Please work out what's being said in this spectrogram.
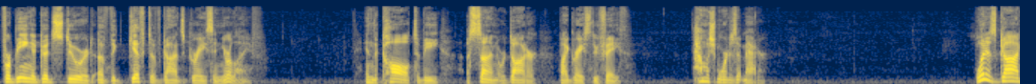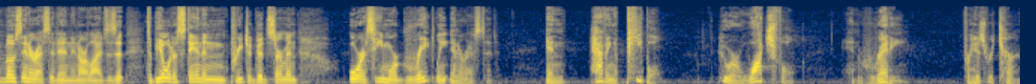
For being a good steward of the gift of God's grace in your life and the call to be a son or daughter by grace through faith. How much more does it matter? What is God most interested in in our lives? Is it to be able to stand and preach a good sermon, or is He more greatly interested in having a people who are watchful and ready for his return.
